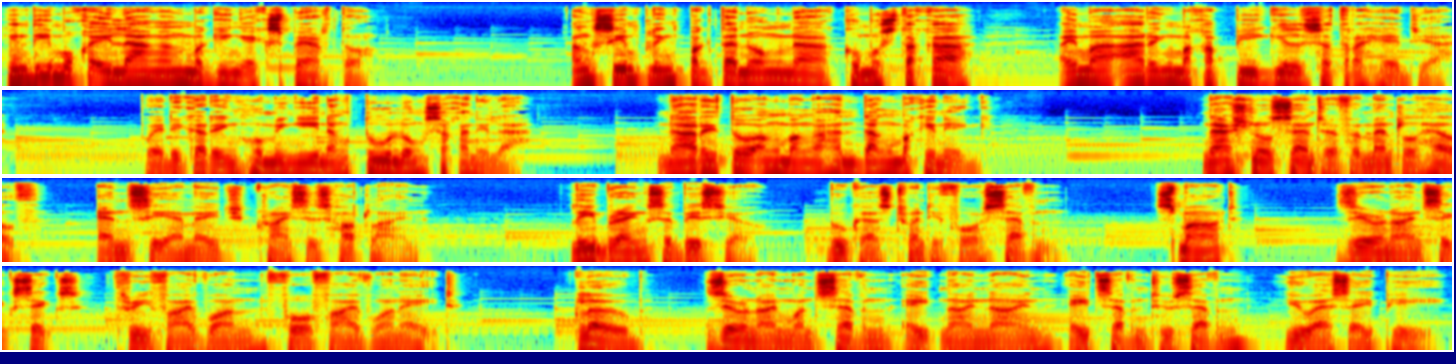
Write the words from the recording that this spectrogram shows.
Hindi mo kailangang maging eksperto. Ang simpleng pagtanong na kumusta ka ay maaaring makapigil sa trahedya. Pwede ka ring humingi ng tulong sa kanila. Narito ang mga handang makinig. National Center for Mental Health, NCMH Crisis Hotline. Libreng Servicio, Bukas 24-7. Smart, 0966-351-4518. Globe, 0917-899-8727, USAP.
